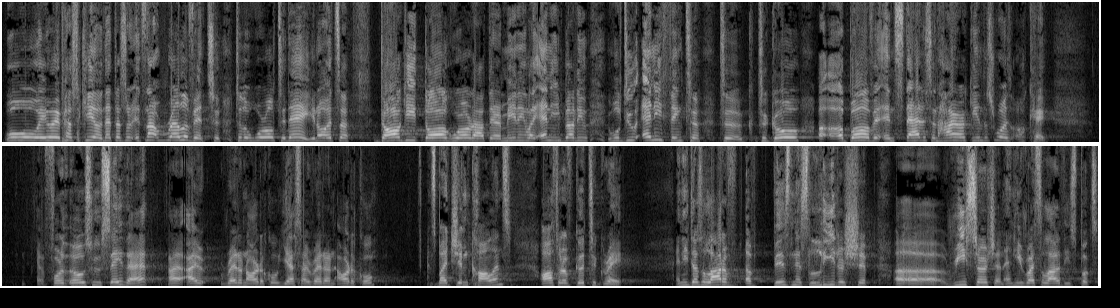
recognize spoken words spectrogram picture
Whoa, whoa, wait, wait, Pastor Keelan, that doesn't, it's not relevant to, to the world today. You know, it's a dog eat dog world out there, meaning like anybody will do anything to, to, to go above in status and hierarchy in this world. Okay, for those who say that, I, I, read an article. Yes, I read an article. It's by Jim Collins, author of Good to Great. And he does a lot of, of business leadership uh, uh, research, and, and he writes a lot of these books.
